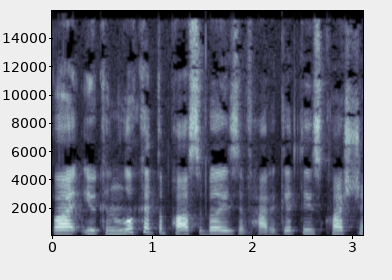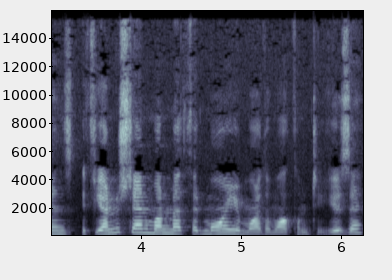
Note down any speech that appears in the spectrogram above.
But you can look at the possibilities of how to get these questions. If you understand one method more, you're more than welcome to use it.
